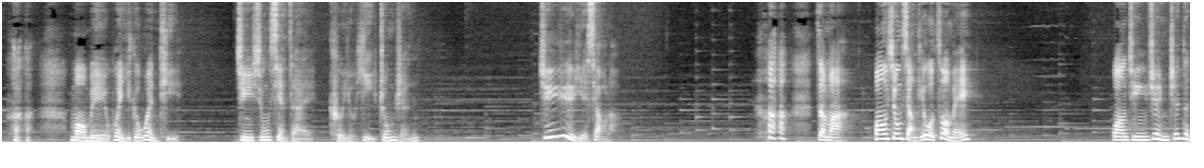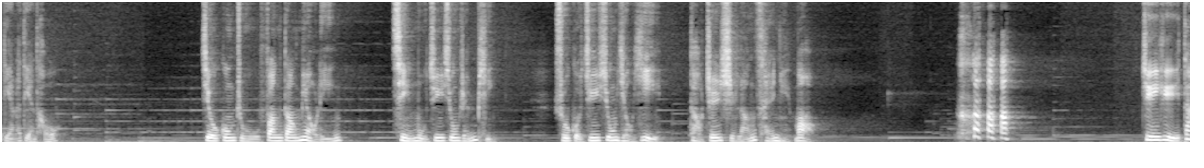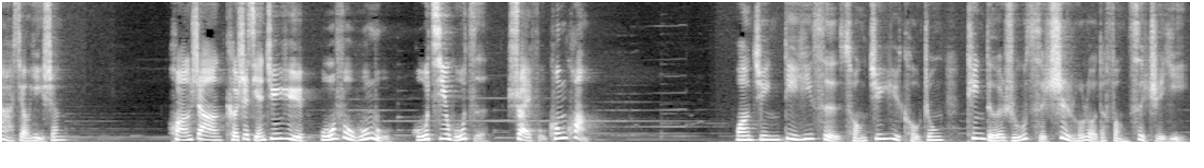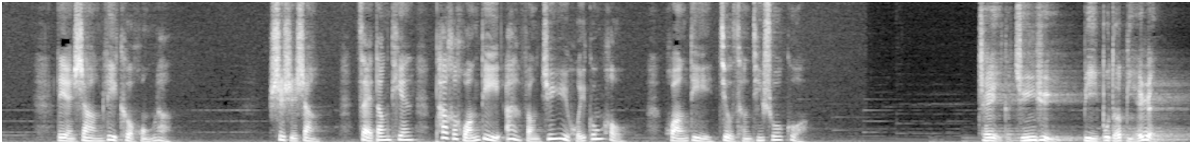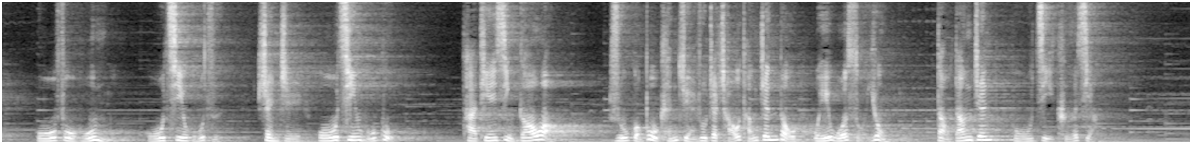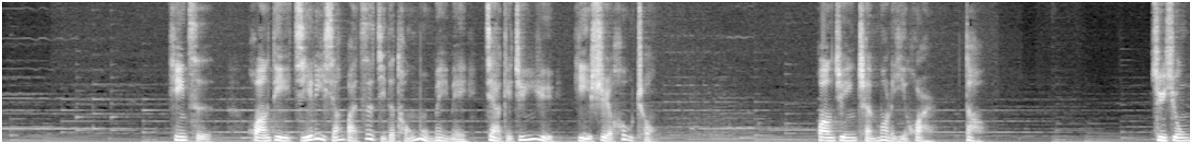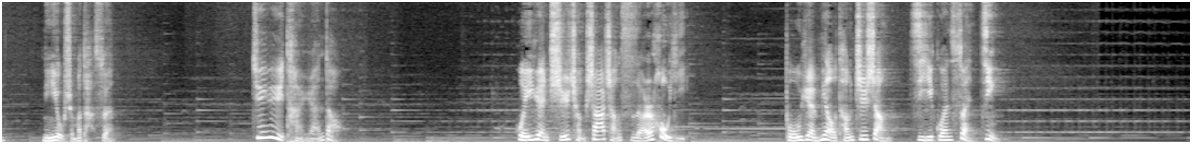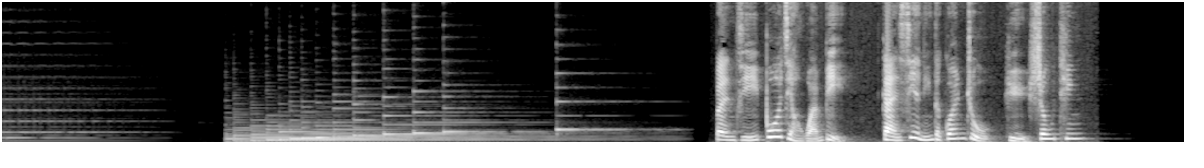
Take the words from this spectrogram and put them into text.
哈哈，冒昧问一个问题，君兄现在可有意中人？”君玉也笑了：“哈哈，怎么，汪兄想给我做媒？”王军认真的点了点头：“九公主方当妙龄，倾慕君兄人品，如果君兄有意，倒真是郎才女貌。”哈哈哈！君玉大笑一声。皇上可是嫌君玉无父无母、无妻无子、帅府空旷？汪君第一次从君玉口中听得如此赤裸裸的讽刺之意，脸上立刻红了。事实上，在当天他和皇帝暗访君玉回宫后，皇帝就曾经说过。这个君玉比不得别人，无父无母，无妻无子，甚至无亲无故。他天性高傲，如果不肯卷入这朝堂争斗，为我所用，倒当真无计可想。因此，皇帝极力想把自己的同母妹妹嫁给君玉，以示后宠。皇军沉默了一会儿，道：“君兄，你有什么打算？”君玉坦然道：“唯愿驰骋沙场，死而后已。不愿庙堂之上机关算尽。”本集播讲完毕，感谢您的关注与收听。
